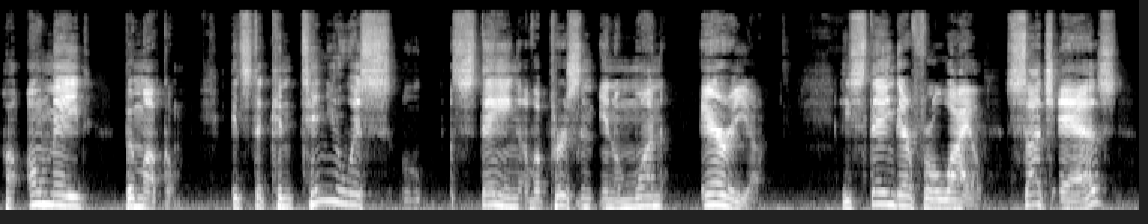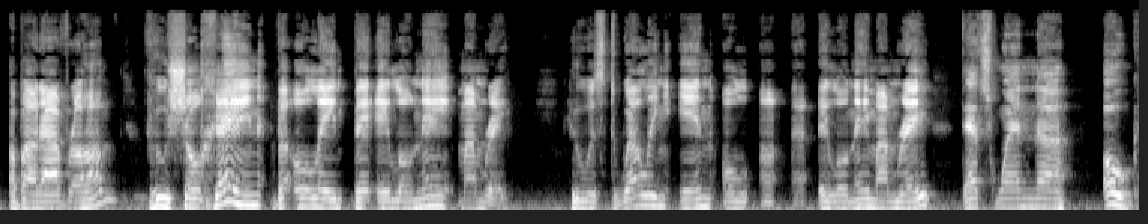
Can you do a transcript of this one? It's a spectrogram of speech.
ha'omed b'makom. It's the continuous staying of a person in one area. He's staying there for a while, such as about Avraham, who shochein be'elone mamre, who was dwelling in uh, Elone mamre. That's when uh, Og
